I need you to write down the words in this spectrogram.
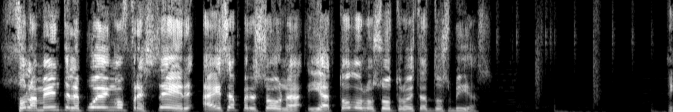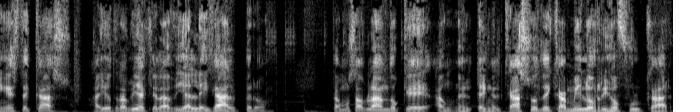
solamente le pueden ofrecer a esa persona y a todos los otros estas dos vías. En este caso, hay otra vía que es la vía legal, pero estamos hablando que en el caso de Camilo Rijo Fulcar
